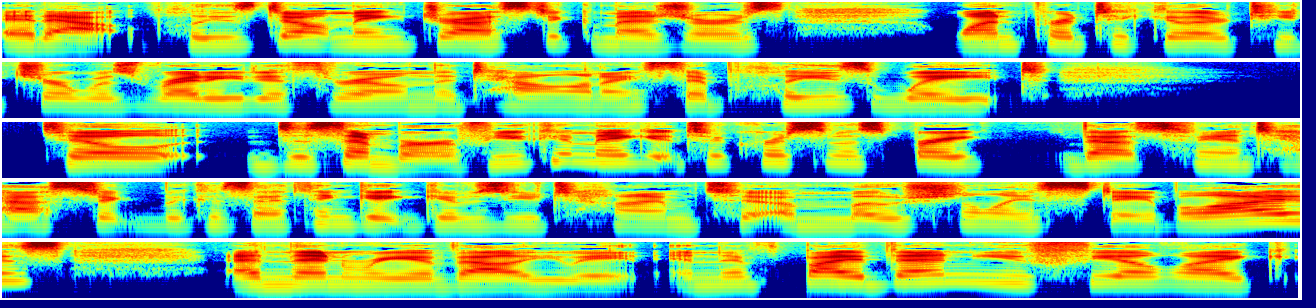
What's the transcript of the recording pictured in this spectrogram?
it out. Please don't make drastic measures. One particular teacher was ready to throw in the towel and i said please wait till December. If you can make it to Christmas break, that's fantastic because I think it gives you time to emotionally stabilize and then reevaluate. And if by then you feel like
